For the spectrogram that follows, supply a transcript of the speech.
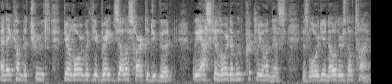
And they come to truth, dear Lord, with your great zealous heart to do good. We ask you, Lord, to move quickly on this, because, Lord, you know there's no time.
